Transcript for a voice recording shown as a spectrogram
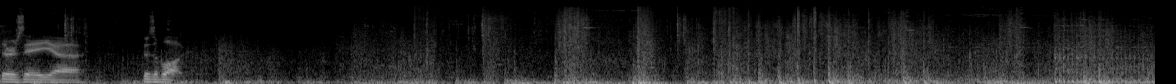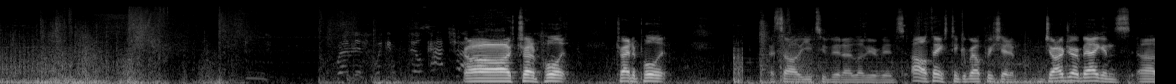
there's a uh, there's a vlog. Remnant, we can still catch up. Oh, I was trying to pull it. Tried to pull it. I saw a YouTube vid. I love your vids. Oh, thanks, Tinkerbell. Appreciate it. Jar Jar Baggins. Uh,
